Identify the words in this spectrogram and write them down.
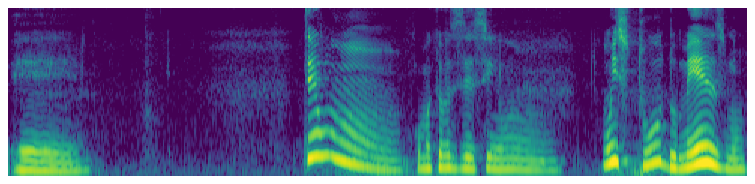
é, ter um, como é que eu vou dizer assim, um, um estudo mesmo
